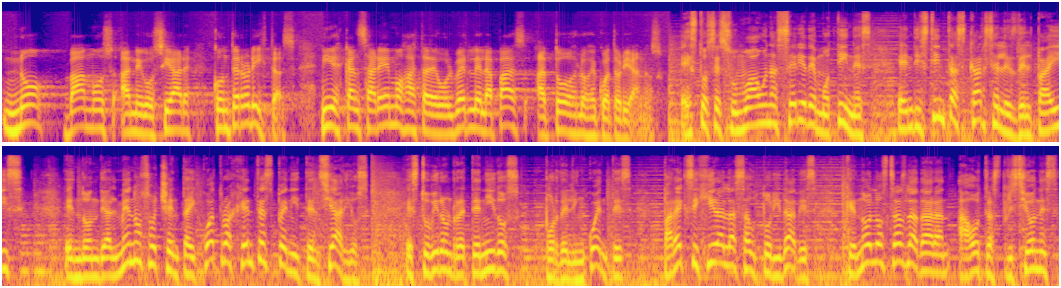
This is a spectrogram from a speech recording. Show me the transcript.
no vamos a negociar con terroristas, ni descansaremos hasta devolverle la paz a todos los ecuatorianos. Esto se sumó a una serie de motines en distintas cárceles del país, en donde al menos 84 agentes penitenciarios estuvieron retenidos por delincuentes para exigir a las autoridades que no los trasladaran a otras prisiones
